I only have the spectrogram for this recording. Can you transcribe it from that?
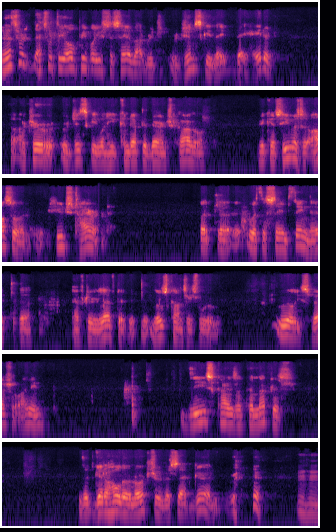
And that's what that's what the old people used to say about Rodzinski. They they hated uh, Artur Rodzinski when he conducted there in Chicago because he was also a huge tyrant. But uh, with the same thing that uh, after he left, it, it, those concerts were really special. I mean, these kinds of conductors that get a hold of an orchestra that's that good, mm-hmm.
